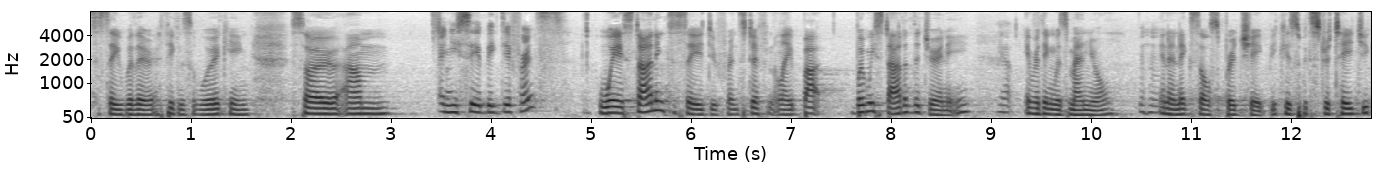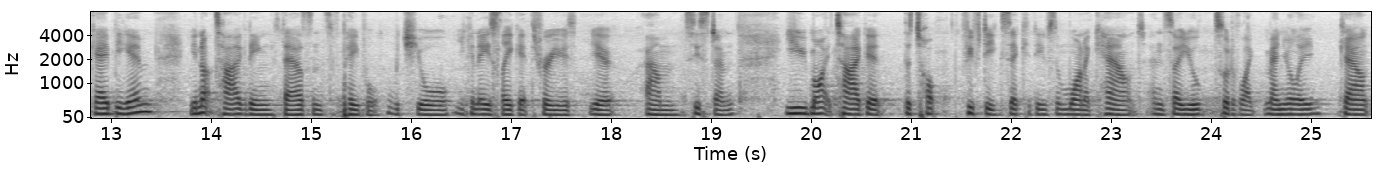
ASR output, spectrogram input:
to see whether things are working. So, um, and you see a big difference? We're starting to see a difference, definitely. But when we started the journey, yep. everything was manual mm-hmm. in an Excel spreadsheet because with strategic ABM, you're not targeting thousands of people, which you're, you can easily get through your, your um, system. You might target the top 50 executives in one account, and so you'll sort of like manually count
